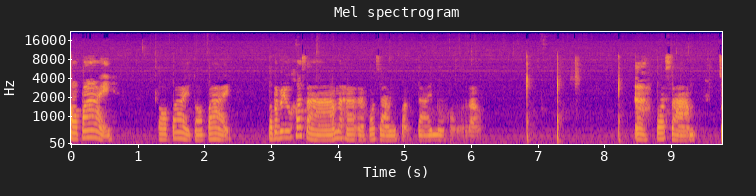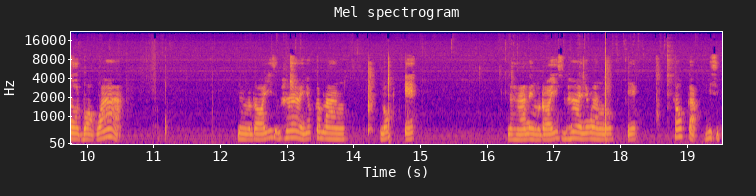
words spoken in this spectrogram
ต่อไป ต่อไปต่อไป ต่อไปไปดูข้อสามนะคะอะข้อสามอยู่ฝั่งซ้ายมือของเราอะข้อสามโจทย์บอกว่าหนึ่งร้อยยี่สิบห้ายกกำลังลบ x นะคะหนึ่งร้อยยี่สิบห้ายกกำลังลบ x เท่ากับยี่สิบ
